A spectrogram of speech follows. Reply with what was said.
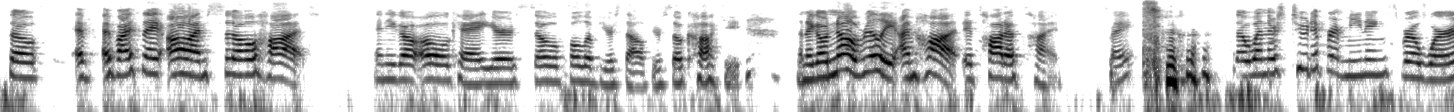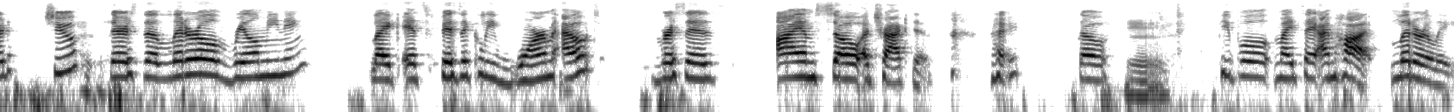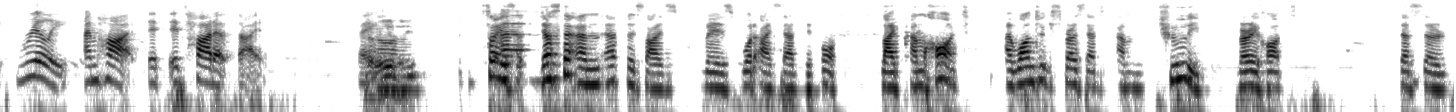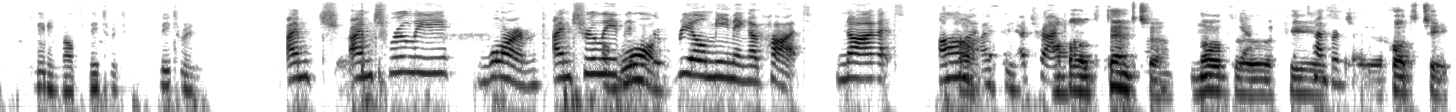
so if if I say, "Oh, I'm so hot," and you go, "Oh, okay, you're so full of yourself. You're so cocky," then I go, "No, really, I'm hot. It's hot outside." Right? so when there's two different meanings for a word, Chu, there's the literal real meaning, like it's physically warm out, versus I am so attractive, right? So Mm. people might say I'm hot, literally, really, I'm hot. It, it's hot outside, right? Um, so it's Um, just an emphasize with what I said before. Like I'm hot. I want to express that I'm truly very hot. That's the meaning of literature. Literally. I'm tr- I'm truly warm. I'm truly Oh, the, warm. the real meaning of hot, not Ah, hot I see. attractive. About temperature, not uh, his Temperature. uh, hot chick.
